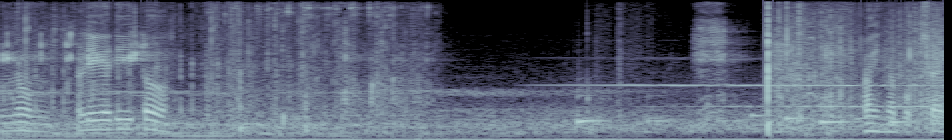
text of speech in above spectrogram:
yung gnome. Halika dito. Ay, nabuksan.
